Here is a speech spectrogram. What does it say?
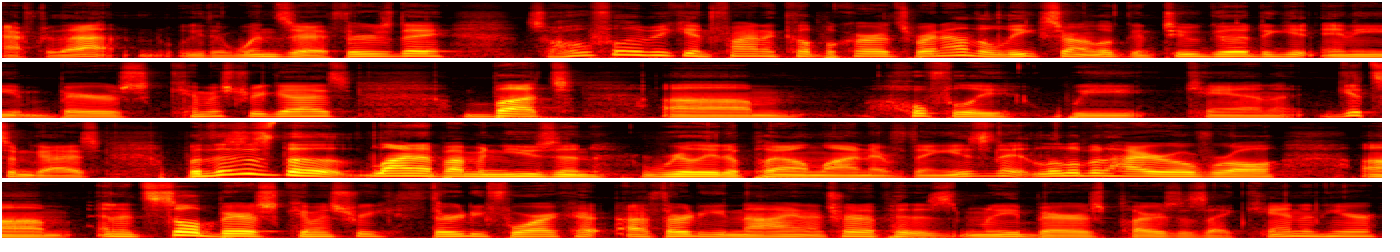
after that, either Wednesday or Thursday. So hopefully we can find a couple cards. Right now the leaks aren't looking too good to get any Bears chemistry guys, but um, hopefully we can get some guys. But this is the lineup I've been using really to play online everything. Isn't it a little bit higher overall? Um, and it's still Bears chemistry, 34, uh, 39. I try to put as many Bears players as I can in here.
